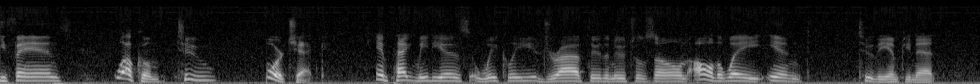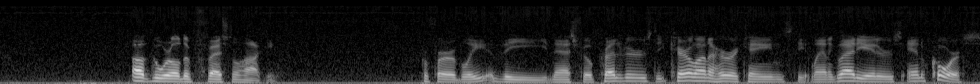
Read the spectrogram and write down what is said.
Hockey fans, welcome to Board Check, Impact Media's weekly drive through the neutral zone all the way into the empty net of the world of professional hockey. Preferably the Nashville Predators, the Carolina Hurricanes, the Atlanta Gladiators, and of course,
